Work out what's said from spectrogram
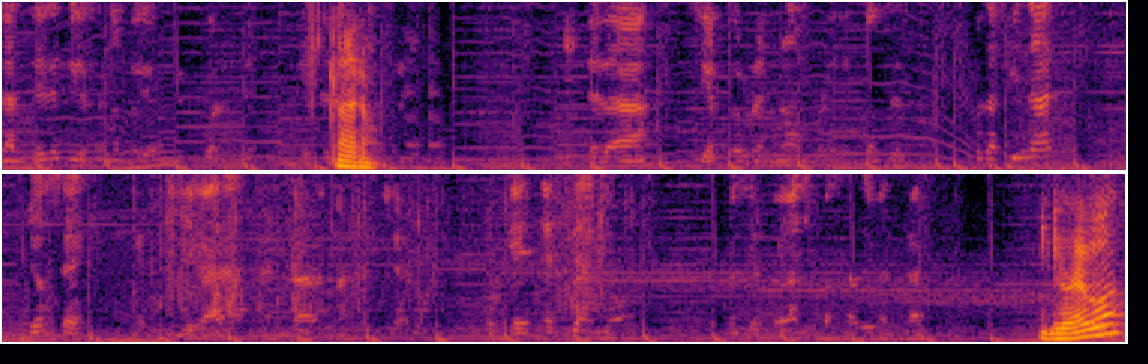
la tele sigue siendo un medio muy fuerte. que te da Claro. Y te da cierto renombre. Entonces, pues al final, yo sé que si llegara a entrar a Masterchef, porque este año, es cierto, el año pasado iba a entrar, Y luego...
